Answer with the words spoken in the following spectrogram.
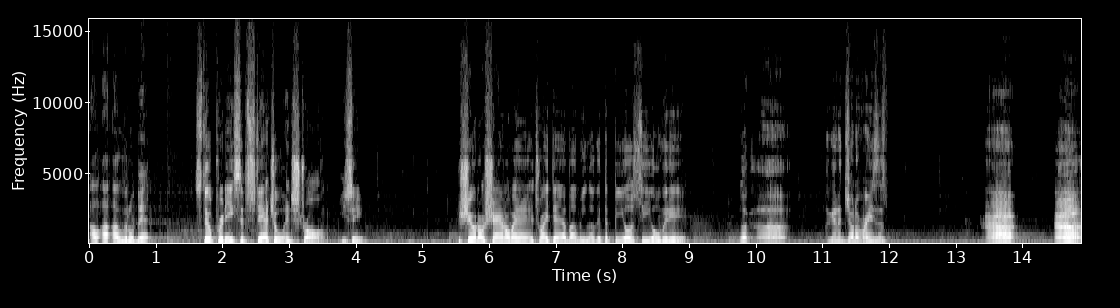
a, a little bit. Still pretty substantial and strong. You see? You see what I'm over here? It's right there above me. Look at the POC over there. Look, uh, look at it trying to raise this. Uh, uh,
